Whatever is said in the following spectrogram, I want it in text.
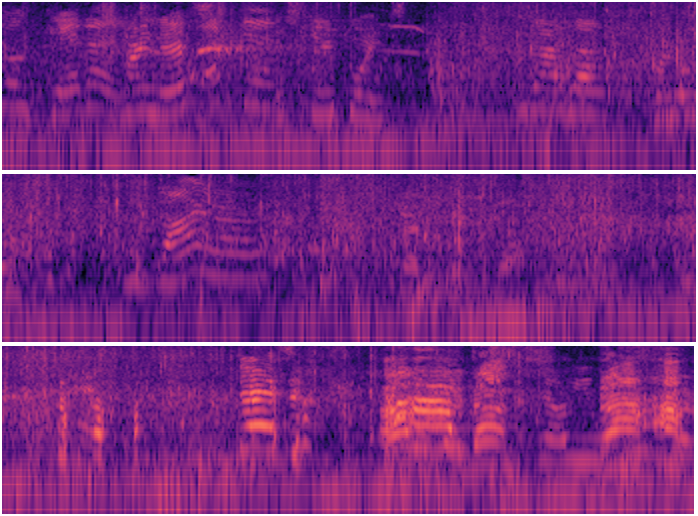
So get it. behind this, is three points. We gotta go. Designer. Yeah, you can block. Yes. Oh, there's no dunk! You Ah!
